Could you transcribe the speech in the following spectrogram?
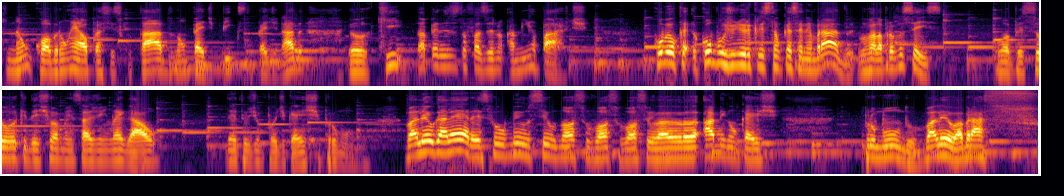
que não cobra um real para ser escutado, não pede pix, não pede nada. Eu aqui apenas estou fazendo a minha parte. Como, eu, como o Júnior Cristão quer ser lembrado, vou falar para vocês. Uma pessoa que deixou uma mensagem legal dentro de um podcast para o mundo. Valeu, galera. Esse foi o meu, seu, nosso, vosso, vosso Amigão Cast pro mundo. Valeu, abraço.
